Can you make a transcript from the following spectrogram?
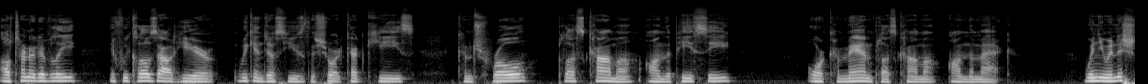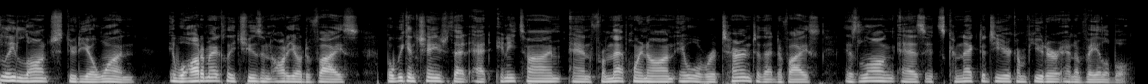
Alternatively, if we close out here, we can just use the shortcut keys Control plus comma on the PC or Command plus comma on the Mac. When you initially launch Studio One, it will automatically choose an audio device, but we can change that at any time, and from that point on, it will return to that device as long as it's connected to your computer and available.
